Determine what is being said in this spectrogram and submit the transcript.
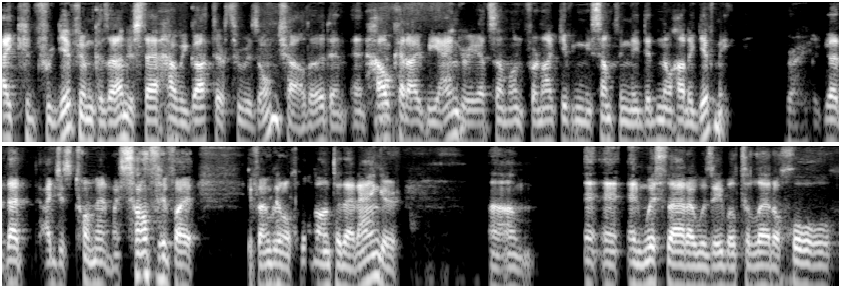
I could forgive him because I understand how he got there through his own childhood, and and how could I be angry at someone for not giving me something they didn't know how to give me? Right. That, that I just torment myself if I if I'm going to hold on to that anger. Um, and, and, with that, I was able to let a whole.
